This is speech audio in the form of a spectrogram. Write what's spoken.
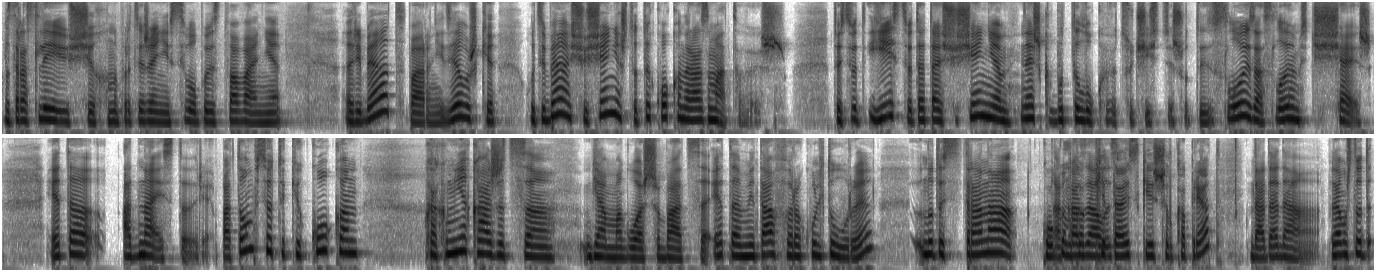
взрослеющих на протяжении всего повествования ребят, парни, девушки, у тебя ощущение, что ты кокон разматываешь. То есть вот есть вот это ощущение, знаешь, как будто ты луковицу чистишь, вот ты слой за слоем счищаешь. Это одна история. Потом все таки кокон, как мне кажется, я могу ошибаться, это метафора культуры. Ну, то есть страна Кокон оказалось... как китайский шелкопряд? Да-да-да. Потому что вот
